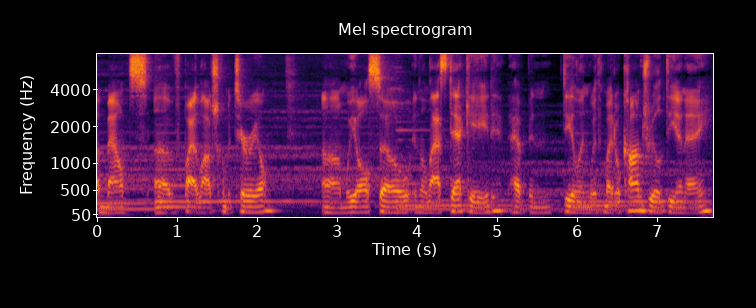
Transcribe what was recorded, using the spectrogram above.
amounts of biological material. Um, we also, in the last decade, have been dealing with mitochondrial DNA,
